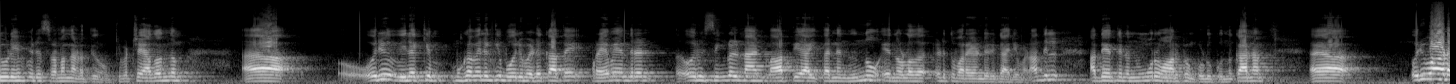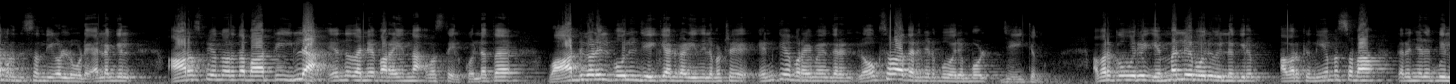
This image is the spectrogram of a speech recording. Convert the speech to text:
യു ഡി എഫ് ഒരു ശ്രമം നടത്തി നോക്കി. പക്ഷേ അതൊന്നും ഒരു വിലയ്ക്കും മുഖവിലയ്ക്ക് പോലും എടുക്കാത്ത പ്രേമേന്ദ്രൻ ഒരു സിംഗിൾ മാൻ പാർട്ടിയായി തന്നെ നിന്നു എന്നുള്ളത് എടുത്തു പറയേണ്ട ഒരു കാര്യമാണ്. അതിൽ അദ്ദേഹത്തിന് നൂറ് മാർക്കും കൊടുക്കുന്നു. കാരണം ഒരുപാട് പ്രതിസന്ധികളിലൂടെ അല്ലെങ്കിൽ ആർ എസ് പി എന്ന് പറയുന്ന പാർട്ടി ഇല്ല എന്ന് തന്നെ പറയുന്ന അവസ്ഥയിൽ കൊല്ലത്ത് വാർഡുകളിൽ പോലും ജയിക്കാൻ കഴിയുന്നില്ല. പക്ഷേ എൻ കെ പ്രേമേന്ദ്രൻ ലോക്സഭാ തെരഞ്ഞെടുപ്പ് വരുമ്പോൾ ജയിക്കുന്നു. അവർക്ക് ഒരു എം എൽ എ പോലും ഇല്ലെങ്കിലും അവർക്ക് നിയമസഭാ തെരഞ്ഞെടുപ്പിൽ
